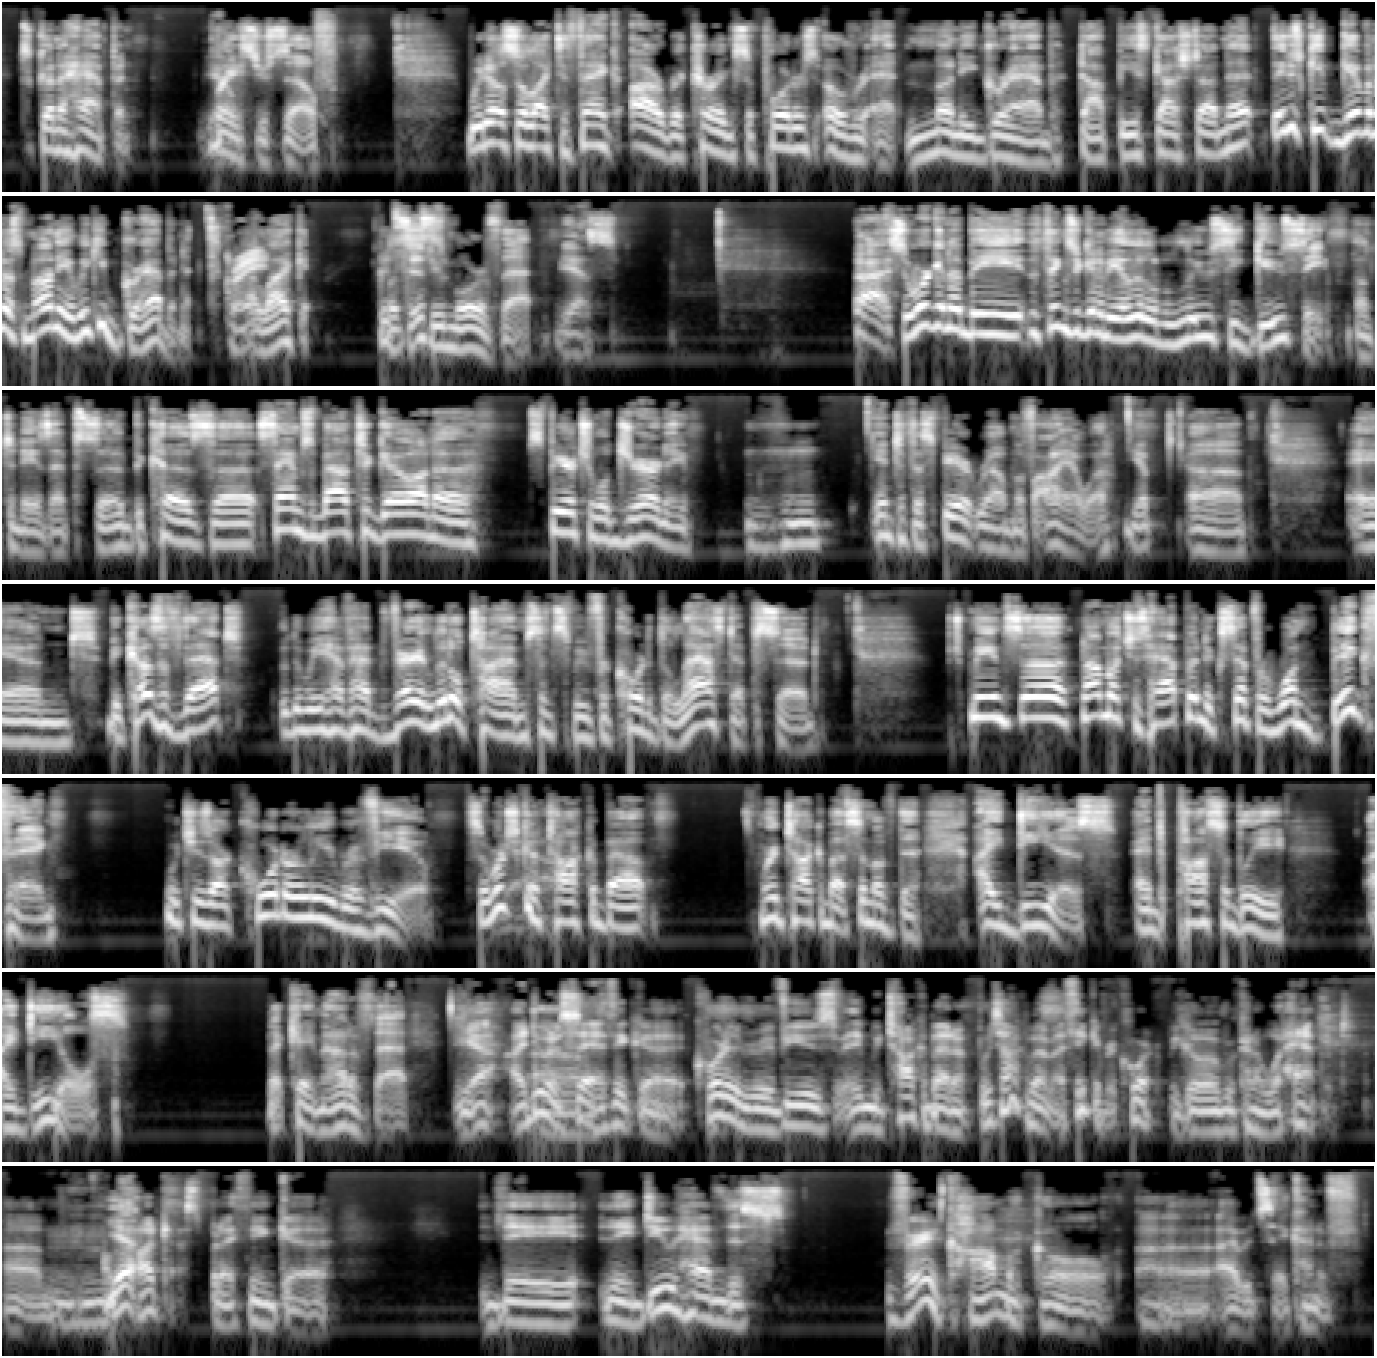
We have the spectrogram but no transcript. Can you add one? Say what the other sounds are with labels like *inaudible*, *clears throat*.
It's gonna happen. Brace yourself. We'd also like to thank our recurring supporters over at moneygrab.bscotch.net. They just keep giving us money and we keep grabbing it. great. I like it. Let's do more of that. Yes. All right, so we're going to be, the things are going to be a little loosey goosey on today's episode because uh, Sam's about to go on a spiritual journey into the spirit realm of Iowa. Yep. Uh, and because of that, we have had very little time since we've recorded the last episode, which means uh, not much has happened except for one big thing, which is our quarterly review. So we're just going to talk about we're going to talk about some of the ideas and possibly ideals that came out of that. Yeah, I do want to say I think uh, quarterly reviews. We talk about it. We talk about them. I think every quarter we go over kind of what happened um, on Yeah. the podcast. But I think uh, they they do have this very comical. Uh, I would say kind of.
